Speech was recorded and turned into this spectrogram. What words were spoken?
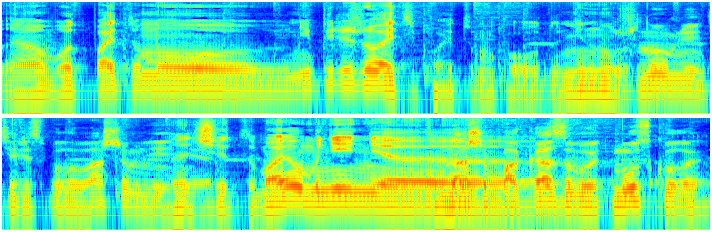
Э, Вот, поэтому не переживайте по этому поводу, не нужно. Ну, мне интересно было ваше мнение. Значит, мое мнение... Наши показывают мускулы.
